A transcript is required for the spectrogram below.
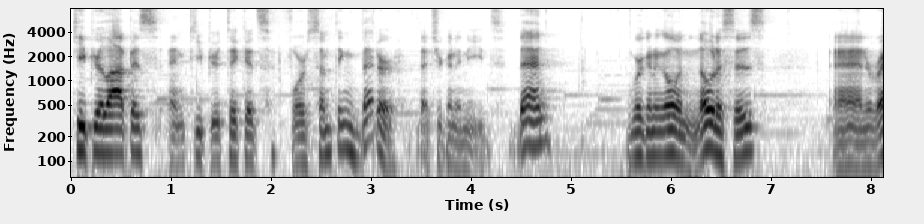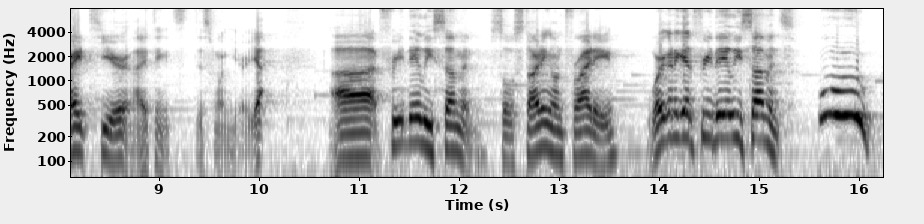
keep your lapis and keep your tickets for something better that you're gonna need. Then, we're gonna go in notices, and right here, I think it's this one here, yeah. Uh, free daily summon. So starting on Friday, we're gonna get free daily summons. Woo!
